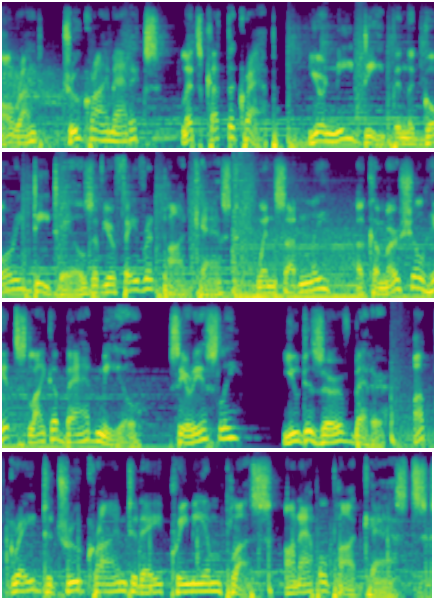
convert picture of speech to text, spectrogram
All right, true crime addicts, let's cut the crap. You're knee deep in the gory details of your favorite podcast when suddenly a commercial hits like a bad meal. Seriously? You deserve better. Upgrade to True Crime Today Premium Plus on Apple Podcasts,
